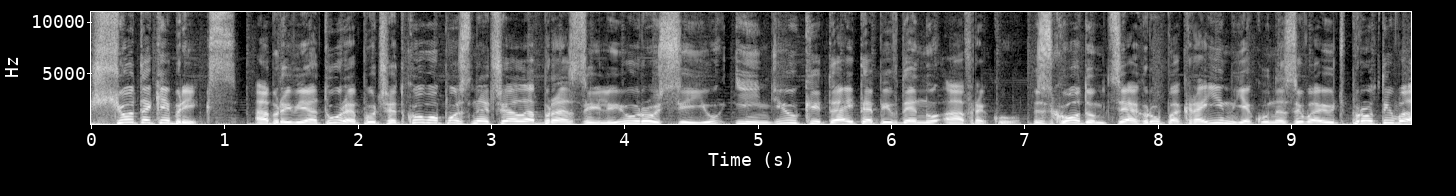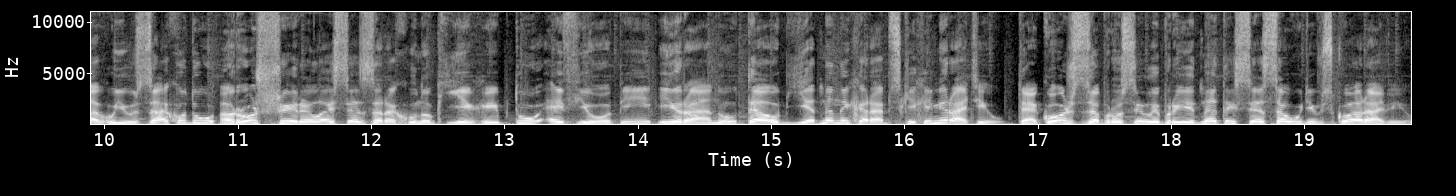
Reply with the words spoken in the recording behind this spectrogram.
Що таке БРІКС? Абревіатура початково позначала Бразилію, Росію, Індію, Китай та Південну Африку. Згодом ця група країн, яку називають противагою Заходу, розширилася за рахунок Єгипту, Ефіопії, Ірану та Об'єднаних Арабських Еміратів. Також запросили приєднатися Саудівську Аравію.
